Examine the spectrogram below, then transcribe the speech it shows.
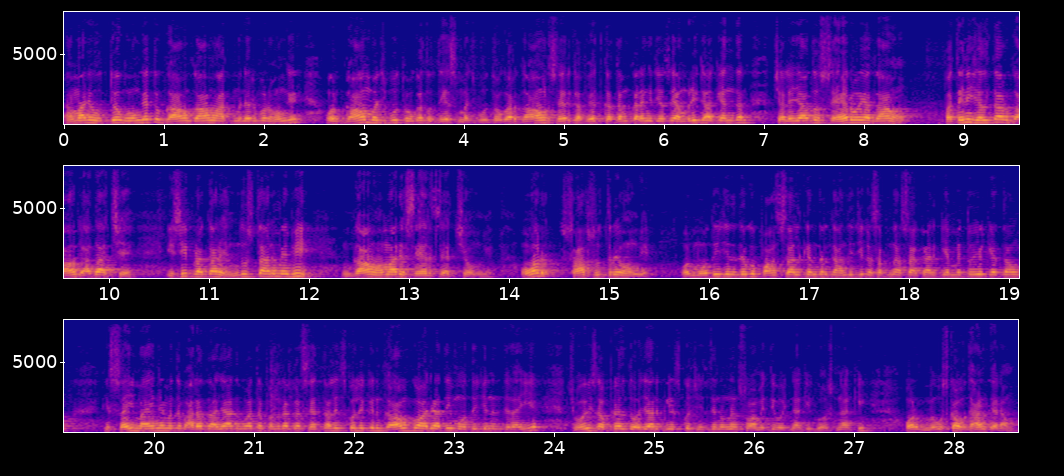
हमारे उद्योग होंगे तो गाँव गाँव आत्मनिर्भर होंगे और गाँव मज़बूत होगा तो देश मज़बूत होगा। और गाँव और शहर का भेद खत्म करेंगे। जैसे अमेरिका के अंदर चले जाओ तो शहर हो या गाँव हो, पता नहीं चलता और गाँव ज़्यादा अच्छे हैं। इसी प्रकार हिंदुस्तान में भी गाँव हमारे शहर से अच्छे होंगे और साफ़ सुथरे होंगे। और मोदी जी ने देखो पाँच साल के अंदर गांधी जी का सपना साकार किया। मैं तो ये कहता हूँ कि सही मायने में तो भारत आज़ाद हुआ था पंद्रह अगस्त सैंतालीस को, लेकिन गाँव को आज़ादी मोदी जी ने दिलाई है चौबीस अप्रैल दो हज़ार बीस को, जिस दिन उन्होंने स्वामित्व योजना की घोषणा की। और मैं उसका उदाहरण दे रहा हूँ।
